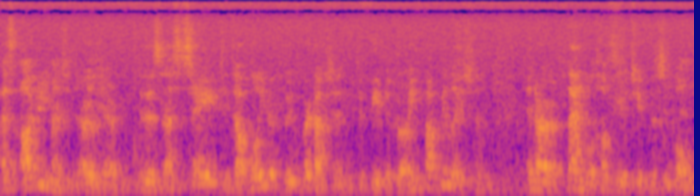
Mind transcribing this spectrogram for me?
As Audrey mentioned earlier, it is necessary to double your food production to feed the growing population, and our plan will help you achieve this goal.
